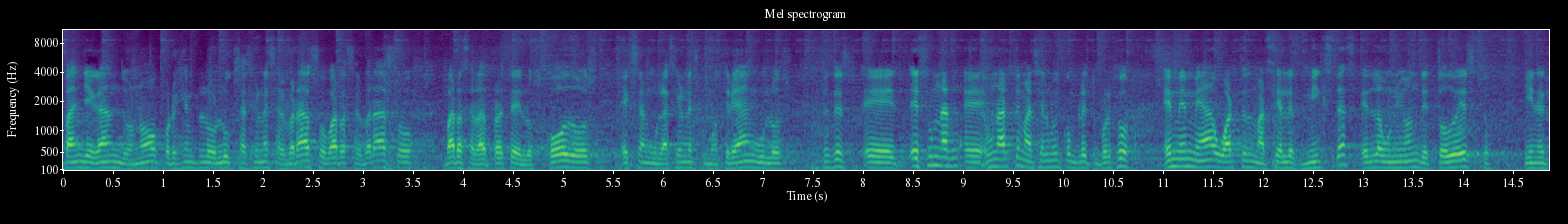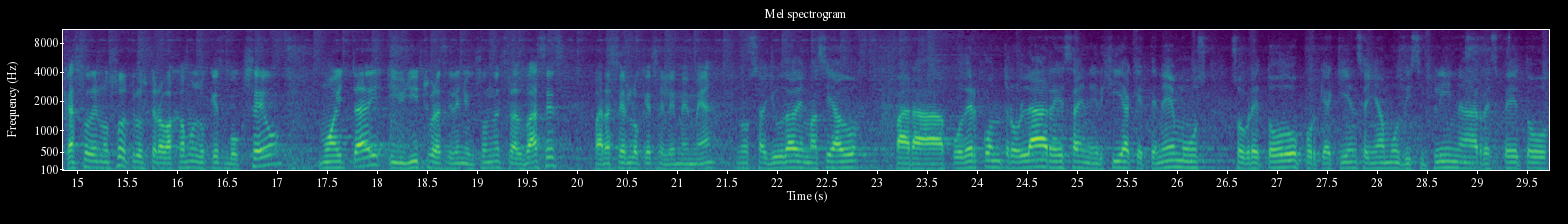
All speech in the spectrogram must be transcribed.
van llegando, ¿no? Por ejemplo, luxaciones al brazo, barras al brazo, barras a la parte de los codos, estrangulaciones como triángulos. Entonces, eh, es eh, un arte marcial muy completo. Por eso, MMA o artes marciales mixtas es la unión de todo esto. Y en el caso de nosotros, trabajamos lo que es boxeo, Muay Thai y Jiu-Jitsu brasileño, que son nuestras bases para hacer lo que es el MMA. Nos ayuda demasiado para poder controlar esa energía que tenemos, sobre todo porque aquí enseñamos disciplina, respeto,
